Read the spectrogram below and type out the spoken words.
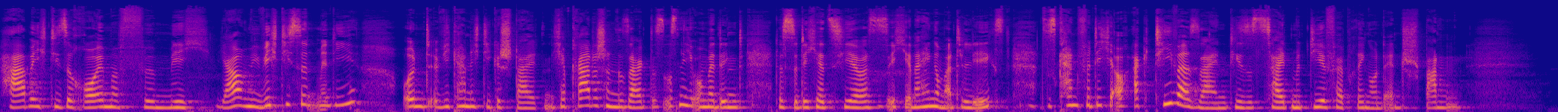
habe ich diese Räume für mich? Ja, und wie wichtig sind mir die? Und wie kann ich die gestalten? Ich habe gerade schon gesagt, es ist nicht unbedingt, dass du dich jetzt hier, was weiß ich, in der Hängematte legst. Das kann für dich auch aktiver sein, dieses Zeit mit dir verbringen und entspannen.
